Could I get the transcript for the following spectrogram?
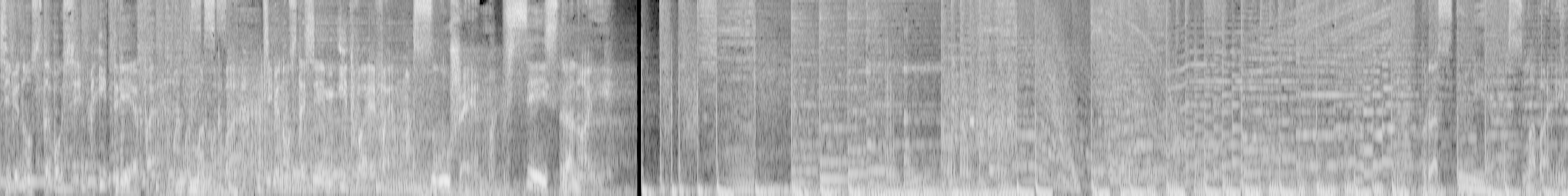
98 и 3 FM. Москва 97 и 2 FM. Слушаем всей страной. Простыми словами.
